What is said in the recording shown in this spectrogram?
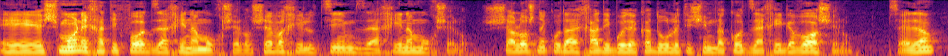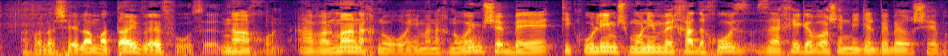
אה, שמונה חטיפות זה הכי נמוך שלו, שבע חילוצים זה הכי נמוך שלו, 3.1 עיבודי כדור ל-90 דקות זה הכי גבוה שלו, בסדר? אבל השאלה מתי ואיפה הוא עושה את זה. נכון, אבל מה אנחנו רואים? אנחנו רואים שבתיקולים 81% זה הכי גבוה של מיגל בבאר שבע.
